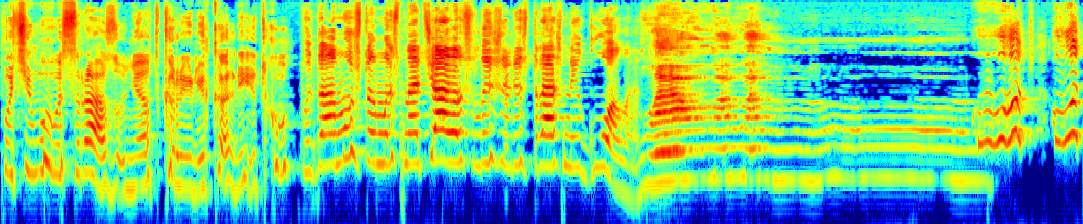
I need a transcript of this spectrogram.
Почему вы сразу не открыли калитку? Потому что мы сначала слышали страшный голос. Вот, вот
